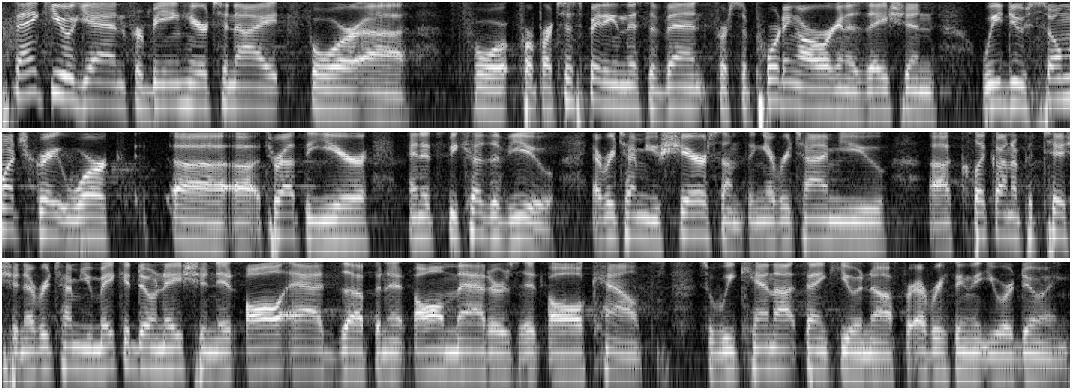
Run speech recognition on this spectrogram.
thank you again for being here tonight, for, uh, for, for participating in this event, for supporting our organization. We do so much great work uh, uh, throughout the year, and it's because of you. Every time you share something, every time you uh, click on a petition, every time you make a donation, it all adds up and it all matters, it all counts. So we cannot thank you enough for everything that you are doing.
